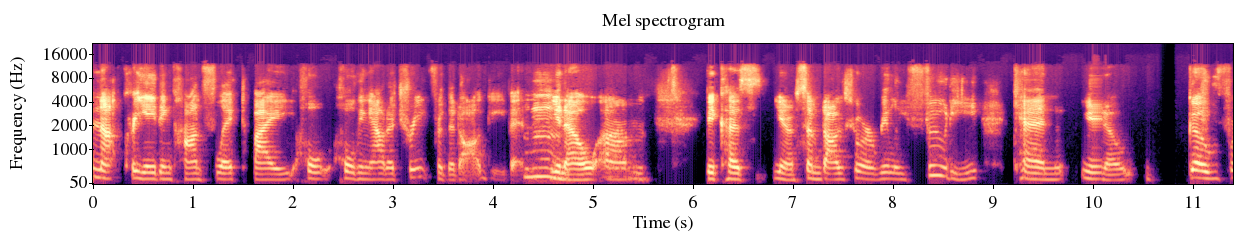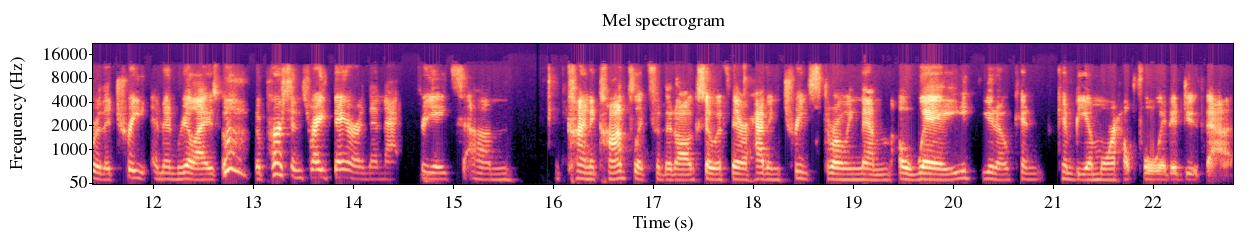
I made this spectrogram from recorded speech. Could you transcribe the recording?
not creating conflict by hold, holding out a treat for the dog even mm. you know um because you know some dogs who are really foodie can you know go for the treat and then realize oh, the person's right there. And then that creates um, kind of conflict for the dog. So if they're having treats throwing them away you know can can be a more helpful way to do that.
